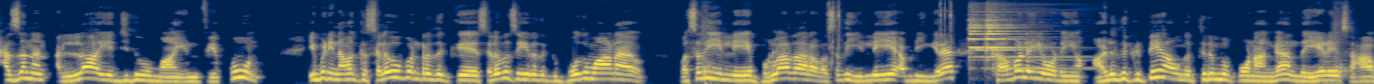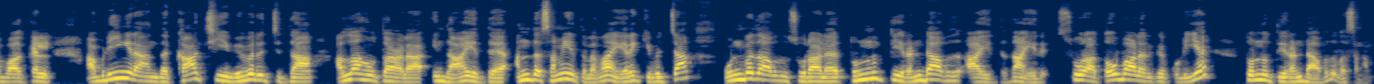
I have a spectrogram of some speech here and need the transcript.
ஹசனன் அல்லா யுன்ஃபிகூன். இப்படி நமக்கு செலவு பண்றதுக்கு செலவு செய்யறதுக்கு போதுமான வசதி இல்லையே பொருளாதார வசதி இல்லையே அப்படிங்கிற கவலையோடையும் அழுதுகிட்டே அவங்க திரும்ப போனாங்க அந்த ஏழை சஹாபாக்கள் அப்படிங்கிற அந்த காட்சியை விவரிச்சு தான் அல்லாஹு தாலா இந்த ஆயத்தை அந்த சமயத்துல தான் இறக்கி வச்சா. ஒன்பதாவது சூறால தொண்ணூத்தி ரெண்டாவது ஆயத்து தான் இரு சூரா தௌபால இருக்கக்கூடிய தொண்ணூத்தி ரெண்டாவது வசனம்.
